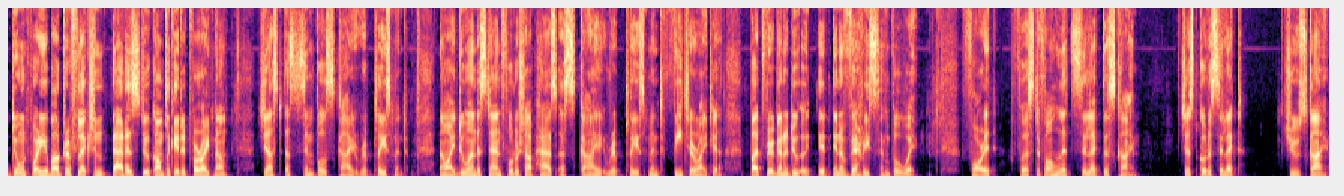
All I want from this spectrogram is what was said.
Don't worry about reflection, that is too complicated for right now. Just a simple sky replacement. Now I do understand Photoshop has a sky replacement feature right here, but we're gonna do it in a very simple way. For it, First of all, let's select the sky. Just go to select, choose sky.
